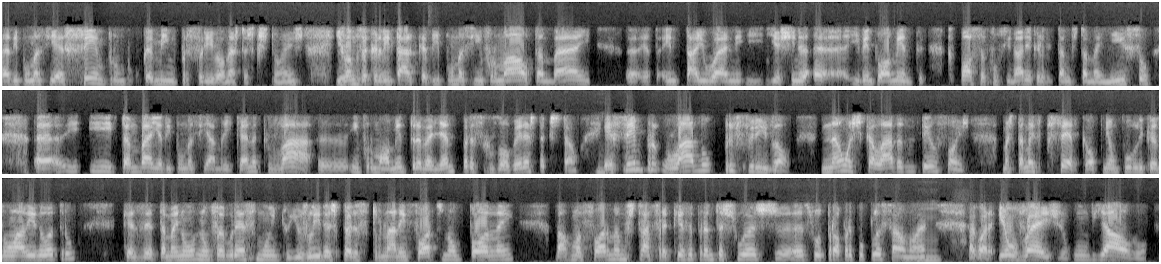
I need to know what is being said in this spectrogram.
a diplomacia é sempre um caminho preferível nestas questões e vamos acreditar que a diplomacia informal também eh, em Taiwan e a China eh, eventualmente que possa funcionar e acreditamos também nisso eh, e, também a diplomacia americana que vá informalmente trabalhando para se resolver esta questão. É sempre o lado preferível, não a escalada de tensões, mas também se percebe que a opinião pública de um lado e do outro quer dizer, também não, não favorece muito e os líderes para se tornarem fortes não podem de alguma forma, mostrar fraqueza perante as suas, a sua própria população, não é? Uhum. Agora, eu vejo um diálogo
